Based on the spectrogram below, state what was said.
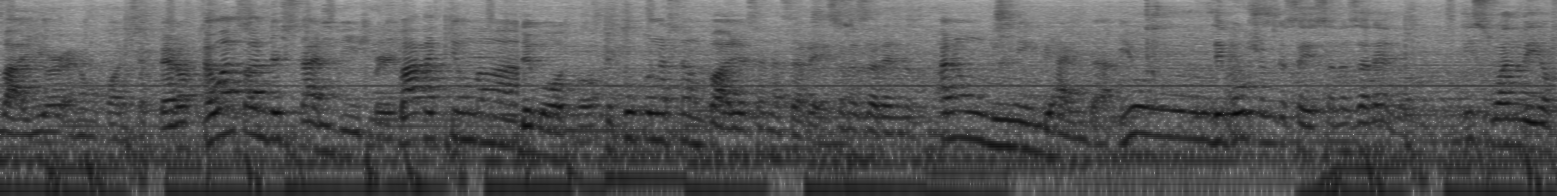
value or anong concept. Pero I want to understand deeper, bakit yung mga devoto, nagpupunas ng palya sa Nazareno? Sa Nazareno. Anong meaning behind that? Yung devotion kasi sa Nazareno is one way of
